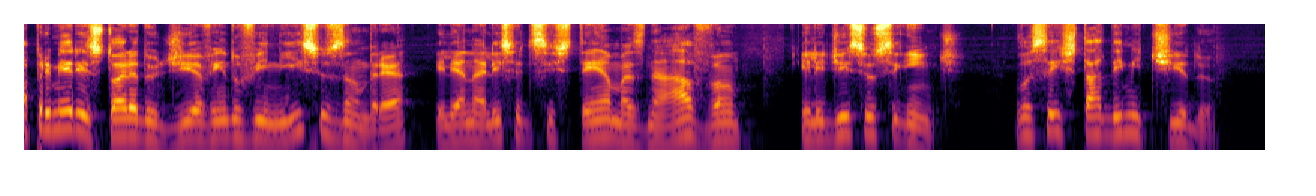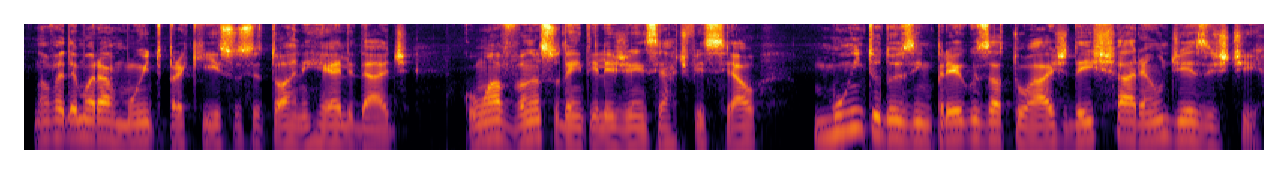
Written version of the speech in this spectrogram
A primeira história do dia vem do Vinícius André, ele é analista de sistemas na Avan. Ele disse o seguinte: Você está demitido. Não vai demorar muito para que isso se torne realidade. Com o avanço da inteligência artificial, muito dos empregos atuais deixarão de existir.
